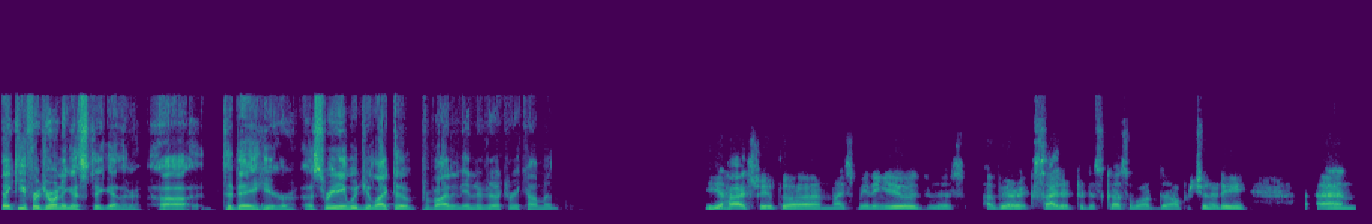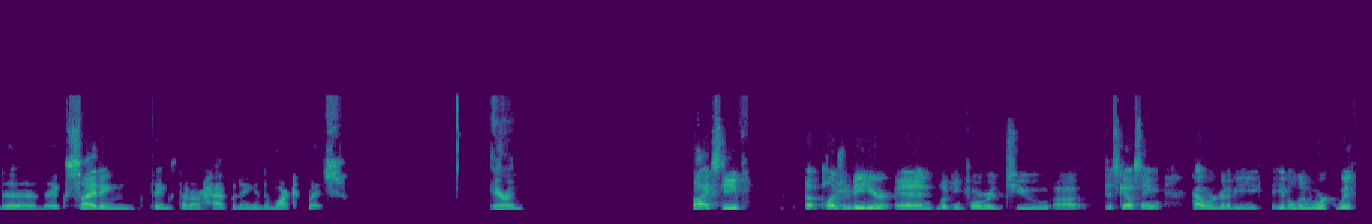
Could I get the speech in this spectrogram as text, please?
Thank you for joining us together uh, today here. Uh, Srini, would you like to provide an introductory comment? Yeah, hi, Steve. Uh, nice meeting you. I'm very excited to discuss about the opportunity and uh, the exciting things that are happening in the marketplace. Aaron? Hi, Steve. Uh, pleasure to be here and looking forward to uh, discussing how we're going to be able to work with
